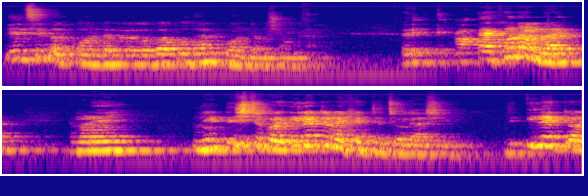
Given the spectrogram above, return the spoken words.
প্রিন্সিপাল কোয়ান্টাম নাম্বার বা প্রধান কোয়ান্টাম সংখ্যা। এখন আমরা মানে এই নির্দিষ্ট করে ইলেকট্রনের ক্ষেত্রে চলে আসি। যে ইলেকট্রন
